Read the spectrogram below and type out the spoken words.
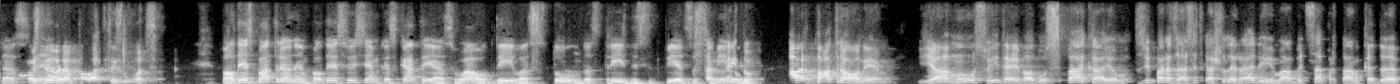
tas. Mēs jā. nevaram palaist izlos. Paldies patroniem, paldies visiem, kas skatījās. Wow, 2 stundas, 35 Starp citu, minūtes. ar patroniem. Ja mūsu ideja vēl būs spēkā, jo tas bija paredzēts kā šodien raidījumā, bet sapratām, ka uh,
